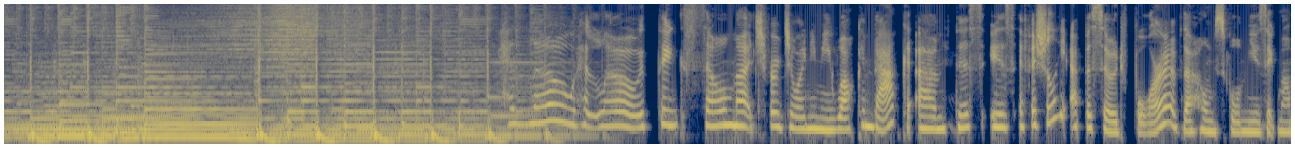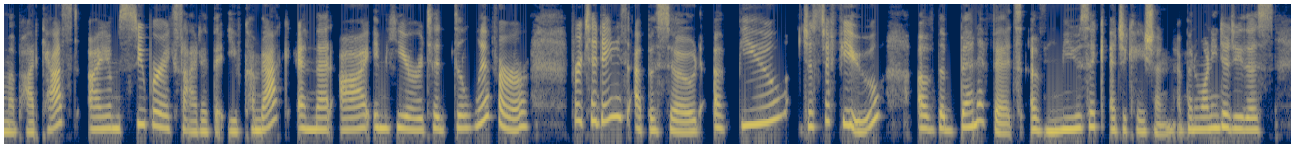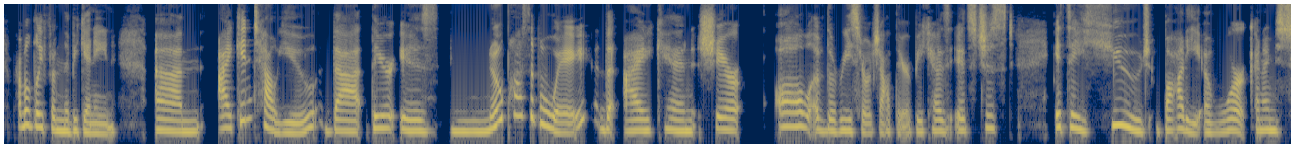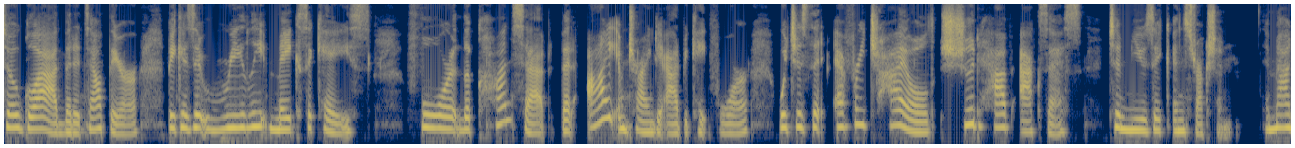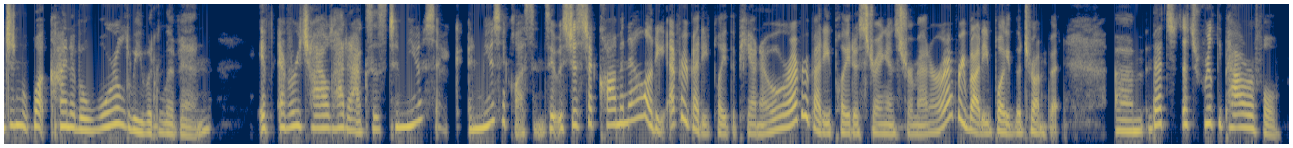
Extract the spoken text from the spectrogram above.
Hello. Thanks so much for joining me. Welcome back. Um, this is officially episode four of the Homeschool Music Mama podcast. I am super excited that you've come back and that I am here to deliver for today's episode a few, just a few, of the benefits of music education. I've been wanting to do this probably from the beginning. Um, I can tell you that there is no possible way that I can share all of the research out there because it's just it's a huge body of work and I'm so glad that it's out there because it really makes a case for the concept that I am trying to advocate for which is that every child should have access to music instruction. Imagine what kind of a world we would live in if every child had access to music and music lessons. It was just a commonality. Everybody played the piano, or everybody played a string instrument, or everybody played the trumpet. Um, that's that's really powerful.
